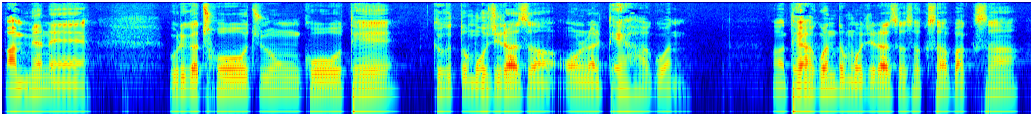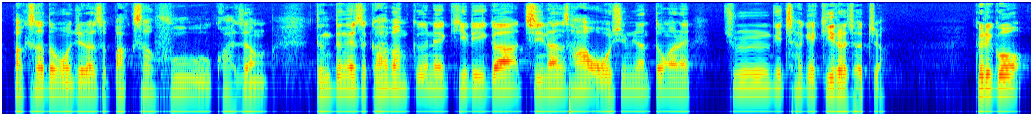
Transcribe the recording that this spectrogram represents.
반면에 우리가 초, 중, 고, 대 그것도 모자라서 오늘날 대학원, 어, 대학원도 모자라서 석사, 박사, 박사도 모자라서 박사 후 과정 등등해서 가방끈의 길이가 지난 4, 50년 동안에 줄기차게 길어졌죠. 그리고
